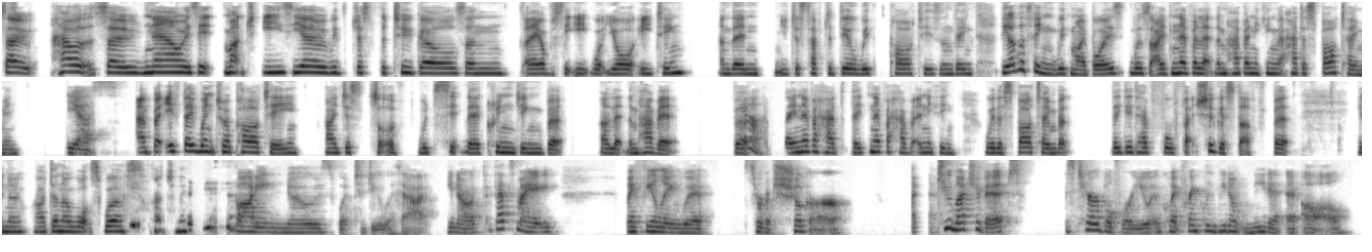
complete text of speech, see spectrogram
So how so now is it much easier with just the two girls and they obviously eat what you're eating? and then you just have to deal with parties and things. The other thing with my boys was I'd never let them have anything that had aspartame in. Yes. And but if they went to a party, I just sort of would sit there cringing, but I let them have it. But yeah. they never had they'd never have anything with aspartame, but they did have full fat sugar stuff. But you know, I don't know what's worse actually. The body knows what to do with that. You know, that's my my feeling with sort of sugar too much of it is terrible for you. And quite frankly, we don't need it at all.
